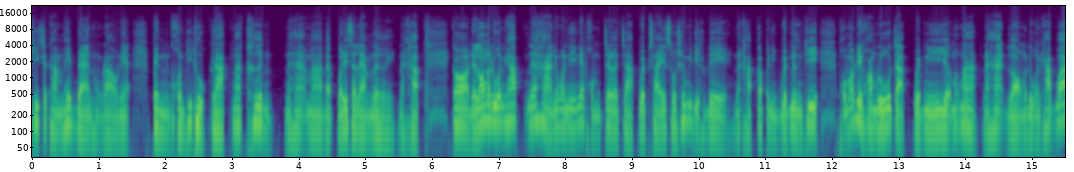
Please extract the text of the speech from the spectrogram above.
ที่จะทำให้แบรนด์ของเราเนี่ยเป็นคนที่ถูกรักมากขึ้นนะฮะมาแบบบริสแลมเลยนะครับ ก็เดี๋ยวลองมาดูกันครับ เนื้อหาในวันนี้เนี่ยผมเจอจากเว็บไซต์ Social Media Today นะครับ ก็เป็นอีกเว็บหนึ่งที่ผมอัปเดตความรู้จากเว็บนี้เยอะมากๆนะฮะลองมาดูกันครับว่า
